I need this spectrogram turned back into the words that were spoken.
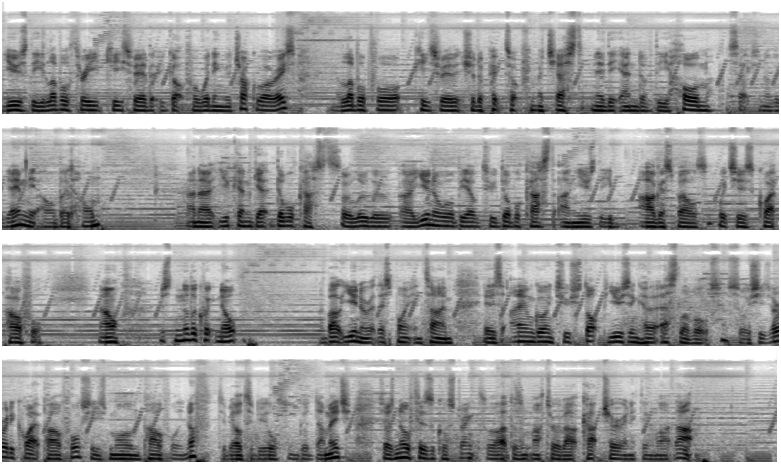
Use the level 3 key sphere that you got for winning the Chocobo race, the level 4 key sphere that you should have picked up from a chest near the end of the home section of the game, the Al Bhed home and uh, you can get double casts. So Lulu, uh, Yuna will be able to double cast and use the Arga spells, which is quite powerful. Now, just another quick note about Yuna at this point in time is I am going to stop using her S levels. So she's already quite powerful, she's more than powerful enough to be able to deal some good damage. She has no physical strength, so that doesn't matter about capture or anything like that.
